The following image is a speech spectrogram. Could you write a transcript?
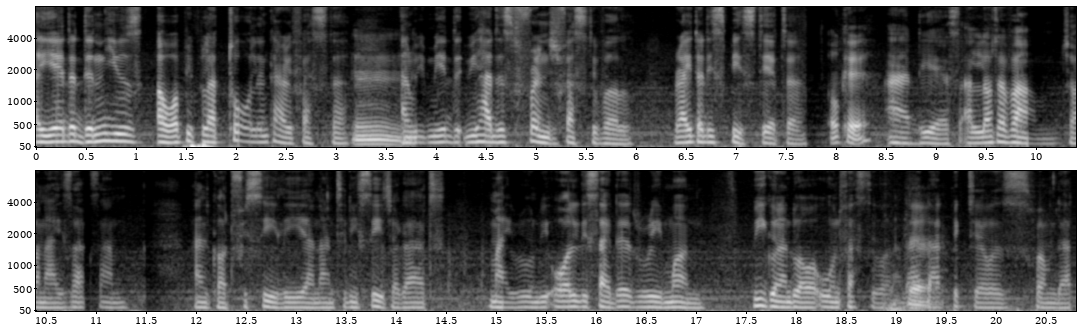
a year that didn't use our people at all in Carifesta, mm, and we made we had this Fringe Festival right at the Space Theatre, okay. and yes, a lot of um John Isaacs and and Godfrey Sealy and Anthony Sajagat, Myroon, we all decided Raymond, we're gonna do our own festival, and Yeah. that, that picture was from that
